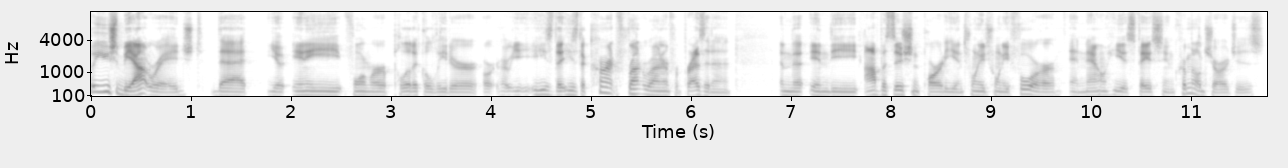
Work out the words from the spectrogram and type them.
but you should be outraged that you know any former political leader or, or he's the he's the current front runner for president in the in the opposition party in 2024, and now he is facing criminal charges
